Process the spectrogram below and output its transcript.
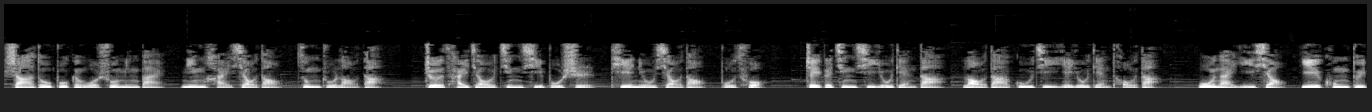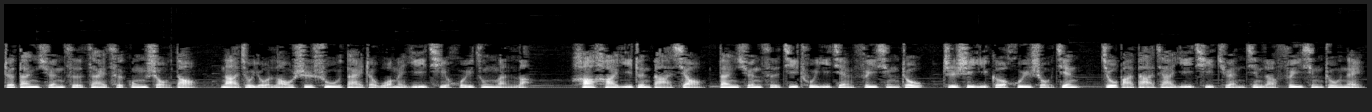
啥都不跟我说明白。”宁海笑道：“宗主老大，这才叫惊喜不是？”铁牛笑道：“不错，这个惊喜有点大，老大估计也有点头大。”无奈一笑，夜空对着丹玄子再次拱手道：“那就有劳师叔带着我们一起回宗门了。”哈哈一阵大笑。丹玄子祭出一件飞行舟，只是一个挥手间，就把大家一起卷进了飞行舟内，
